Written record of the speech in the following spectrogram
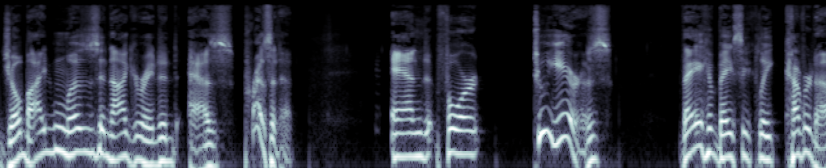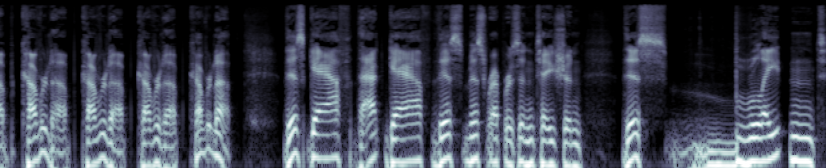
Joe Biden was inaugurated as president. And for two years, they have basically covered up, covered up, covered up, covered up, covered up. This gaff, that gaff, this misrepresentation, this blatant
